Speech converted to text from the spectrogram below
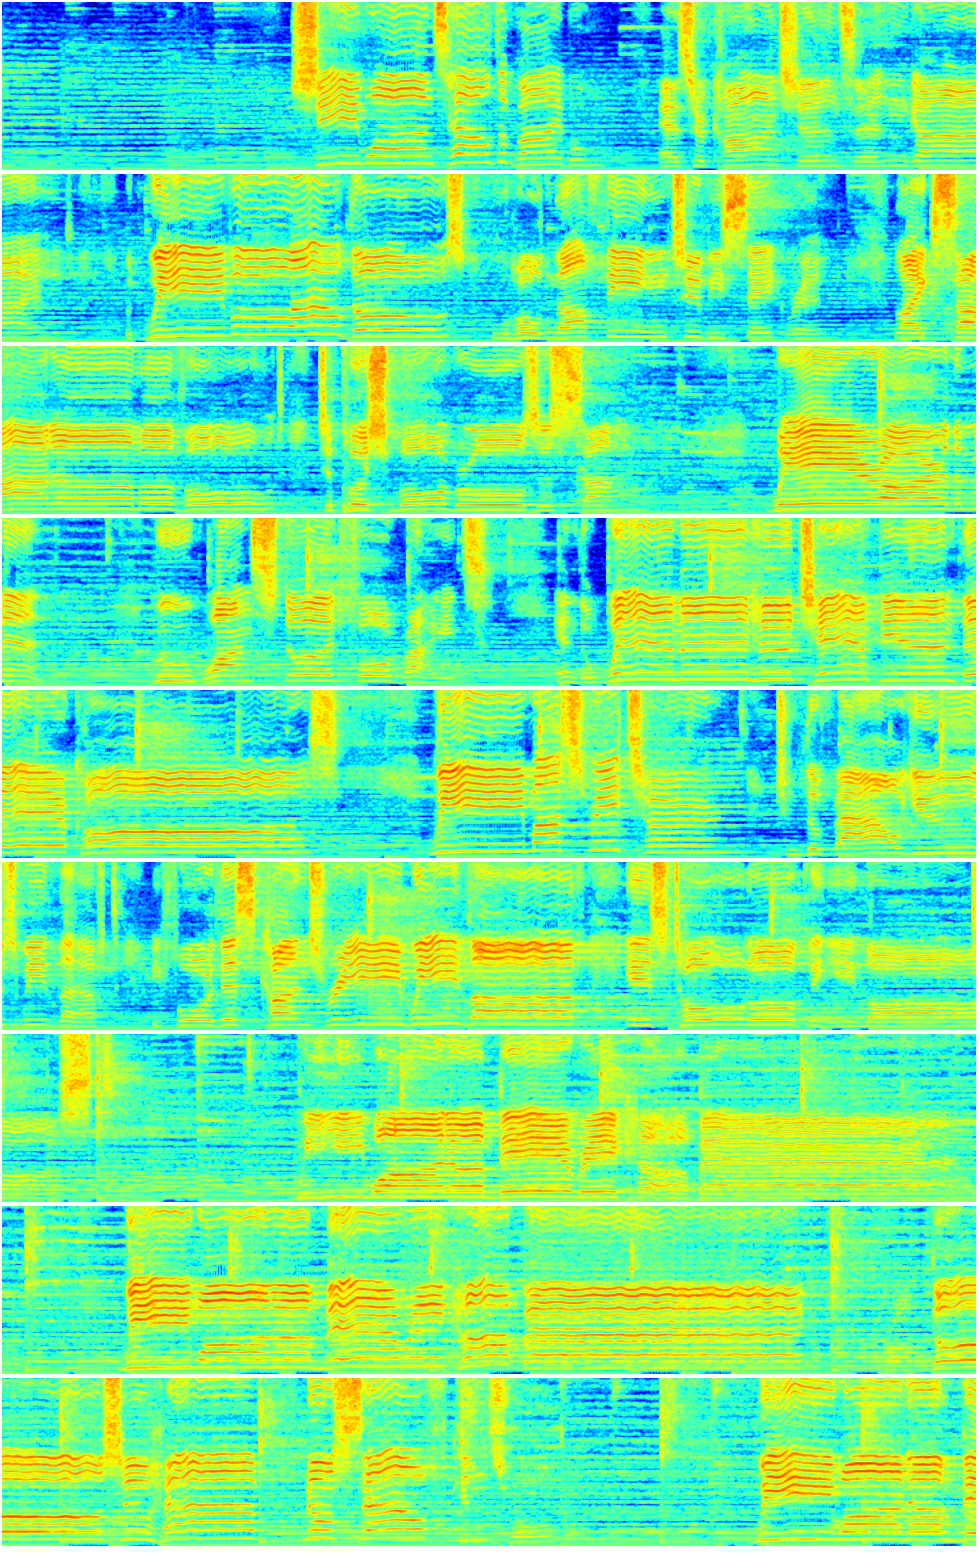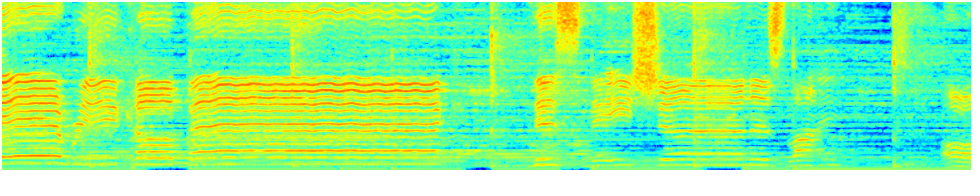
She once held the Bible as her conscience and guide, but we've allowed those who hold nothing to be sacred, like Sodom of old, to push morals aside. Where are the men who once stood for right? And the women who championed their cause. We must return to the values we left before this country we love is totally lost. We want America back.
